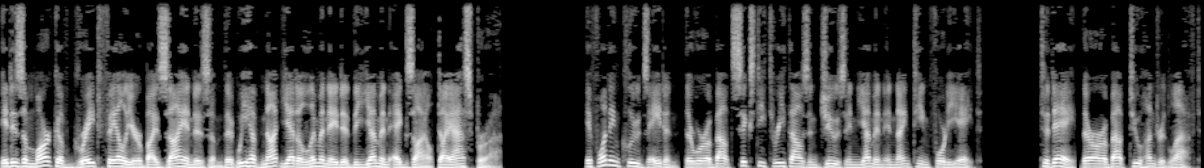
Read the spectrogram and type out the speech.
It is a mark of great failure by Zionism that we have not yet eliminated the Yemen exile diaspora. If one includes Aden, there were about 63,000 Jews in Yemen in 1948. Today, there are about 200 left.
